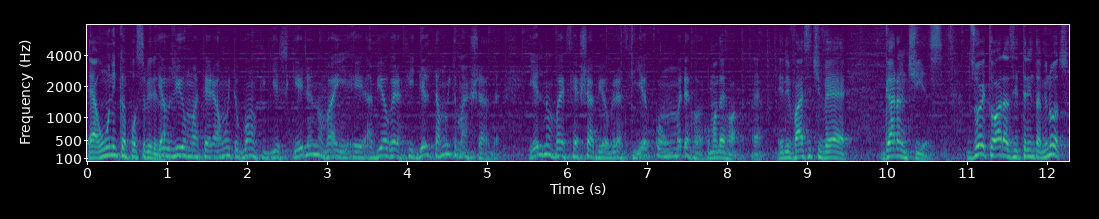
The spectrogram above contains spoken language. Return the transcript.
É a única possibilidade. Eu li um material muito bom que diz que ele não vai. Eh, a biografia dele está muito manchada. E ele não vai fechar a biografia com uma derrota. Com uma derrota. É. Ele vai se tiver garantias. 18 horas e 30 minutos.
